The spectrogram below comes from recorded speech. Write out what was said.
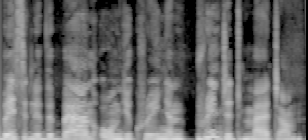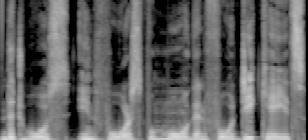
basically the ban on Ukrainian printed matter that was in force for more than four decades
